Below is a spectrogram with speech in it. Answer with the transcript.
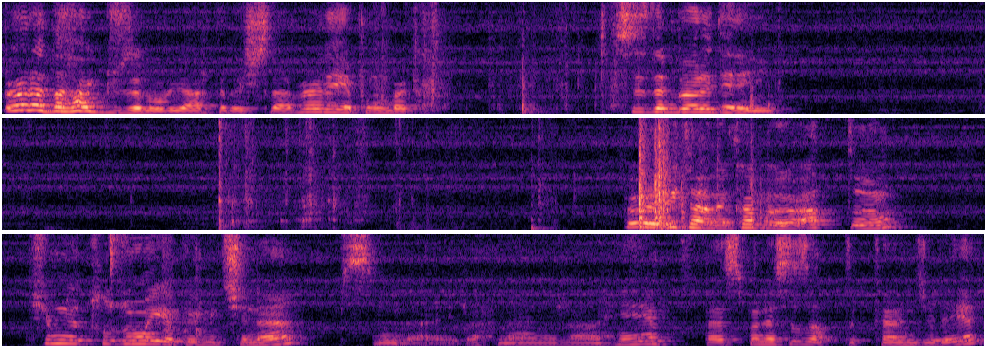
Böyle daha güzel oluyor arkadaşlar. Böyle yapın bak. Siz de böyle deneyin. Böyle bir tane kabağı attım. Şimdi tuzumu yapayım içine. Bismillahirrahmanirrahim. Besmelesiz attık tencereye.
